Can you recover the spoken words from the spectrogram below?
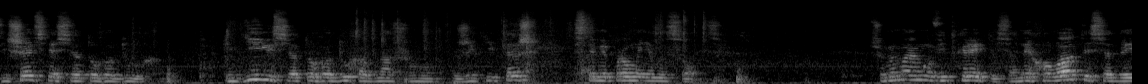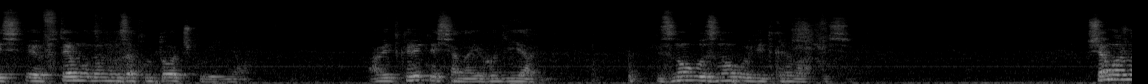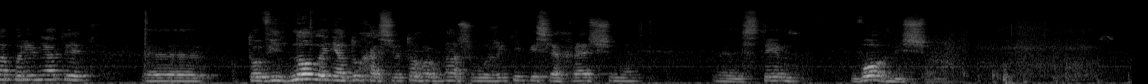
зішестя Святого Духа, ту дію Святого Духа в нашому житті теж з тими променями сонця. Що ми маємо відкритися, не ховатися десь е, в темному закуточку від нього, а відкритися на його діяння. Знову знову відкриватися. Ще можна порівняти е, то відновлення Духа Святого в нашому житті після хрещення е, з тим вогнищем.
